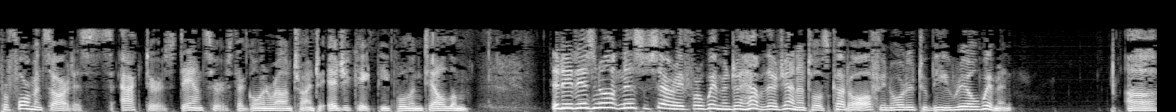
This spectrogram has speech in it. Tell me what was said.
performance artists, actors, dancers. They're going around trying to educate people and tell them that it is not necessary for women to have their genitals cut off in order to be real women. Uh,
